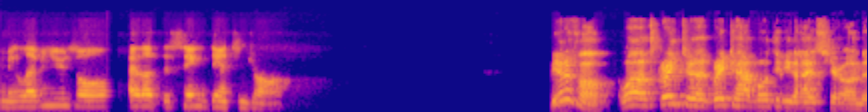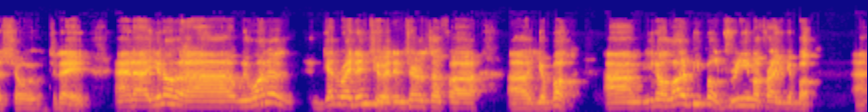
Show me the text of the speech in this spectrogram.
I'm 11 years old. I love to sing, dance, and draw. Beautiful. Well, it's great to great to have both of you guys here on the show today. And uh, you know, uh, we want to get right into it in terms of uh, uh your book. Um, you know, a lot of people dream of writing a book, uh,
